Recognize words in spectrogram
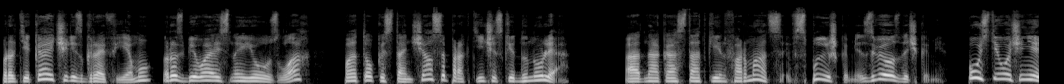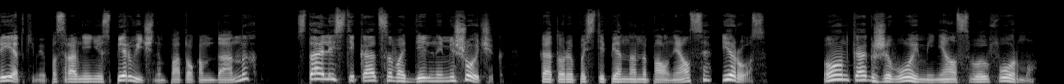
Протекая через графему, разбиваясь на ее узлах, поток истончался практически до нуля. Однако остатки информации, вспышками, звездочками, пусть и очень редкими по сравнению с первичным потоком данных, стали стекаться в отдельный мешочек, который постепенно наполнялся и рос. Он как живой менял свою форму.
